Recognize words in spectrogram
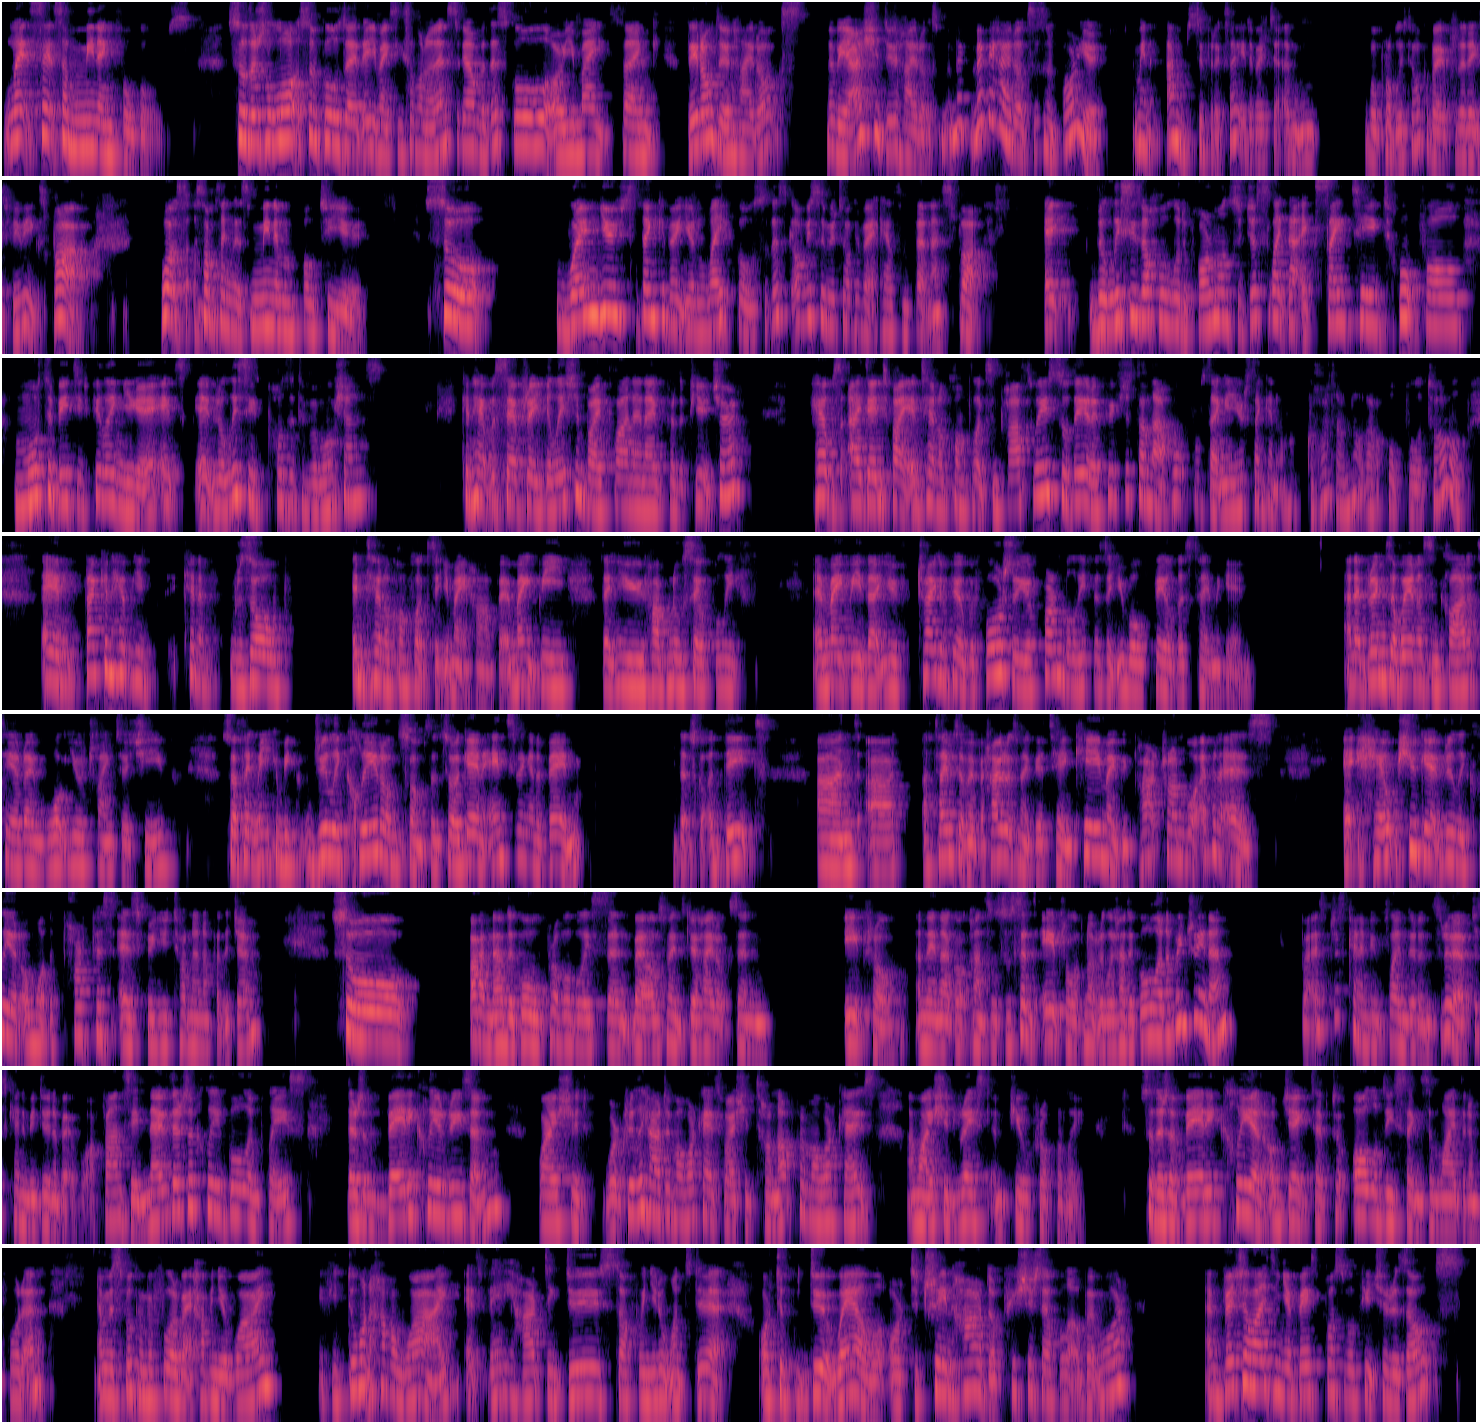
let's set some meaningful goals. So there's lots of goals out there. You might see someone on Instagram with this goal, or you might think they're all doing Hyrox. Maybe I should do Hyrox. Maybe Hyrox isn't for you. I mean, I'm super excited about it and we'll probably talk about it for the next few weeks. But what's something that's meaningful to you? So when you think about your life goals, so this obviously we're talking about health and fitness, but it releases a whole load of hormones. So just like that excited, hopeful, motivated feeling you get, it's it releases positive emotions. Can help with self-regulation by planning out for the future. Helps identify internal conflicts and pathways. So there, if we've just done that hopeful thing and you're thinking, oh God, I'm not that hopeful at all, um, that can help you kind of resolve internal conflicts that you might have. It might be that you have no self belief. It might be that you've tried and failed before, so your firm belief is that you will fail this time again. And it brings awareness and clarity around what you're trying to achieve. So I think when you can be really clear on something, so again, entering an event that's got a date and a, a time, so it might be Hyrox, might be a 10K, might be park run, whatever it is, it helps you get really clear on what the purpose is for you turning up at the gym. So I haven't had a goal probably since, well, I was meant to do Hyrox in April and then that got cancelled. So since April, I've not really had a goal and I've been training, but it's just kind of been floundering through. I've just kind of been doing a bit of what I fancy. Now there's a clear goal in place. There's a very clear reason why I should work really hard at my workouts, why I should turn up for my workouts, and why I should rest and fuel properly. So there's a very clear objective to all of these things and why they're important. And we've spoken before about having your why if you don't have a why, it's very hard to do stuff when you don't want to do it, or to do it well, or to train hard, or push yourself a little bit more. And visualizing your best possible future results,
